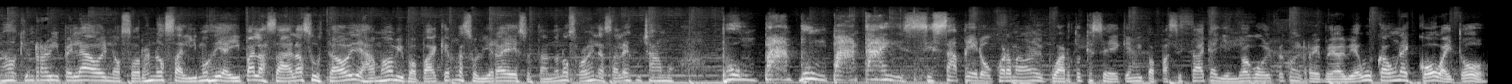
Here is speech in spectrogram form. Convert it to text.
No, que un rabi pelado y nosotros nos salimos de ahí para la sala asustados y dejamos a mi papá que resolviera eso. Estando nosotros en la sala escuchábamos pum, pam, pum, pam, y se saperó armado en el cuarto que se ve que mi papá se estaba cayendo a golpe con el pero había buscado una escoba y todo.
